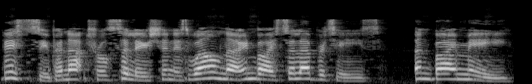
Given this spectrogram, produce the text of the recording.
This supernatural solution is well known by celebrities. And by me.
